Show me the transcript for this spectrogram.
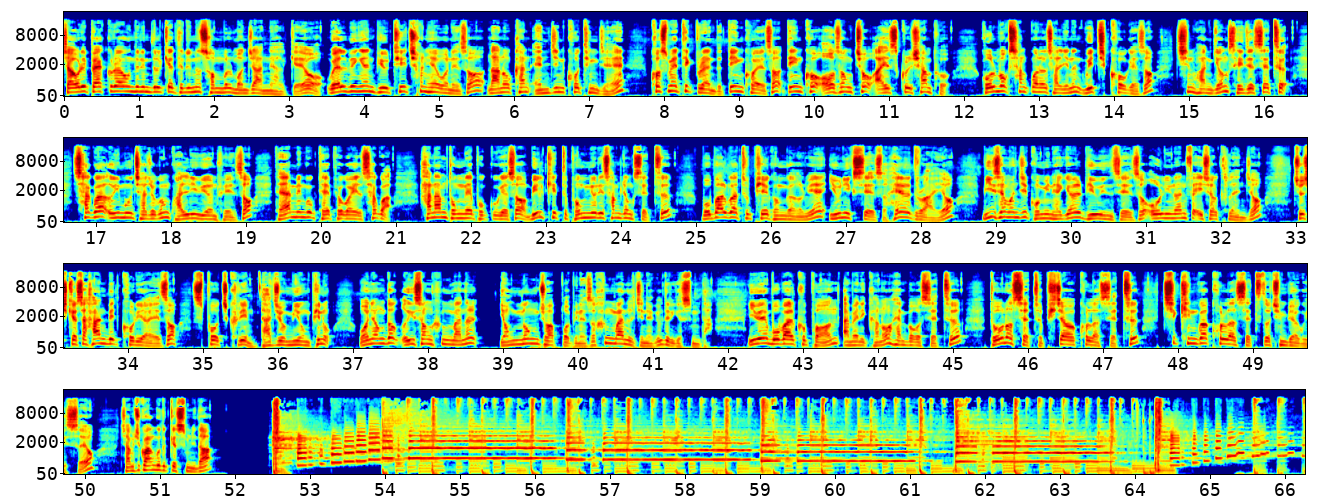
자, 우리 백그라운드님들께 드리는 선물 먼저 안내할게요. 웰빙 and beauty 천혜원에서 나노칸 엔진 코팅제, cosmetic 브랜드 띵코에서 띵코 어성초 ice cool 샴푸, 골목 상권을 살리는 위치콕에서 친환경 세제 세트, 사과 의무 자조금 관리위원회에서 대한민국 대표과일 사과, 하남 동네 복국에서 meal kit 복요리 3종 세트, 모발과 두피의 건강을 위해 유닉스에서 헤어드라이어, 미세먼지 고민 해결 뷰인스에서 all-in-one facial cleanser, 주식회사 한빛 코리아에서 스포츠 크림, 다지오 미용 비누, 원형덕 의성 흑마늘 영농조합법인에서 흑마늘 진액을 드리겠습니다. 이외에 모바일 쿠폰, 아메리카노 햄버거 세트, 도넛 세트, 피자와 콜라 세트, 치킨과 콜라 세트도 준비하고 있어요. 잠시 광고 듣겠습니다.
